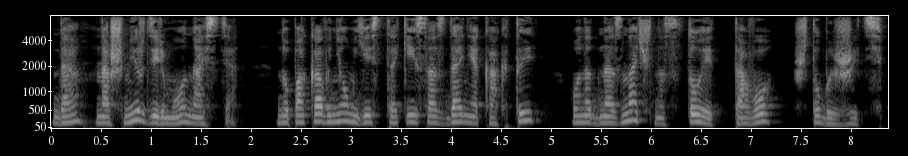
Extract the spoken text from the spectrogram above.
Да, наш мир дерьмо, Настя, но пока в нем есть такие создания, как ты, он однозначно стоит того, чтобы жить.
